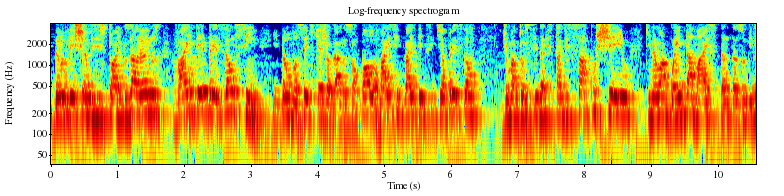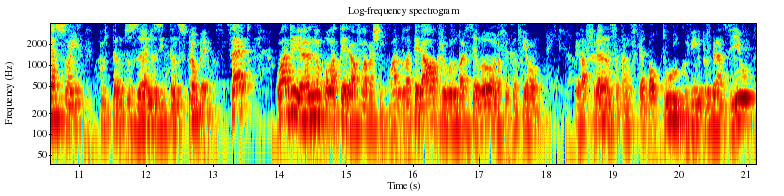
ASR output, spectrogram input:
dando vexames históricos há anos, vai ter pressão sim. Então você que quer jogar no São Paulo vai, vai ter que sentir a pressão de uma torcida que está de saco cheio, que não aguenta mais tantas humilhações por tantos anos e tantos problemas, certo? O Adriano, o lateral, falava assim, o lateral que jogou no Barcelona, foi campeão pela França, tá no futebol turco, vindo para o Brasil,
